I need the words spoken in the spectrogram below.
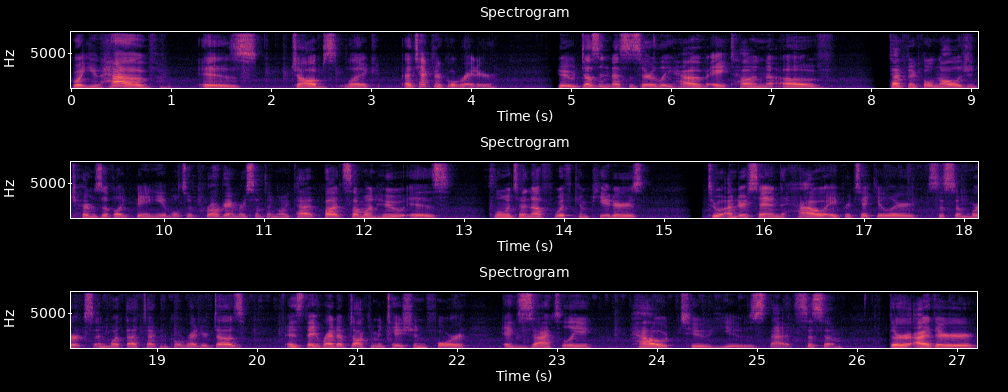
what you have is jobs like a technical writer who doesn't necessarily have a ton of technical knowledge in terms of like being able to program or something like that, but someone who is fluent enough with computers to understand how a particular system works. And what that technical writer does is they write up documentation for exactly how to use that system. They're either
